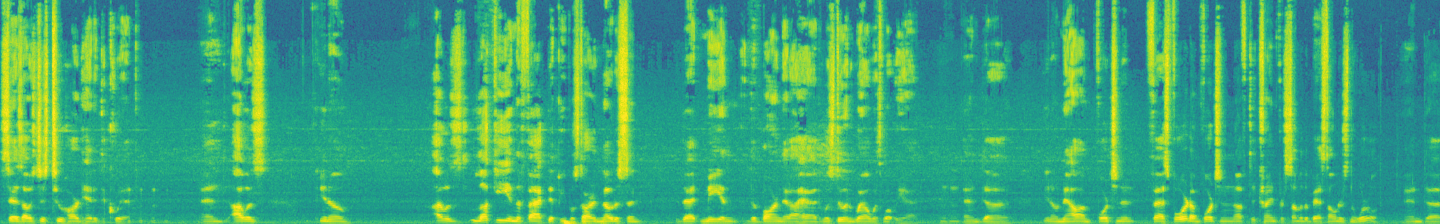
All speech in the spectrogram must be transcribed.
says I was just too hard headed to quit. and I was, you know, I was lucky in the fact that people started noticing that me and the barn that I had was doing well with what we had Mm-hmm. and uh, you know now I'm fortunate. Fast forward, I'm fortunate enough to train for some of the best owners in the world, and uh,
